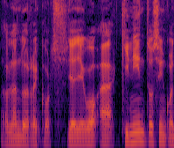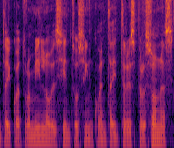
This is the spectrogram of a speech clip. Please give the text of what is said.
hablando de récords, ya llegó a 554.953 personas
